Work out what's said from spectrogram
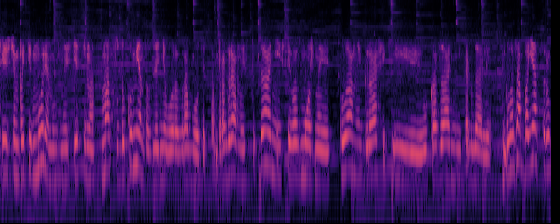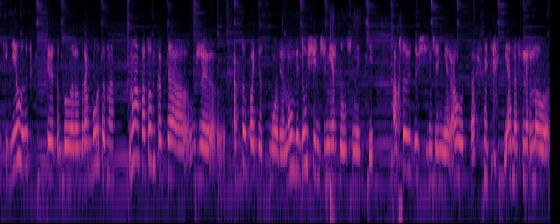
прежде чем пойти в море, нужно, естественно, массу документов для него разработать. Там программы испытаний, всевозможные планы, графики, указания и так далее. Глаза боятся, руки делают. Все это было разработано. Ну, а потом, когда уже... А кто пойдет в море? Ну, ведущий инженер должен идти. А кто ведущий инженер? А вот так. Яна Смирнова.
